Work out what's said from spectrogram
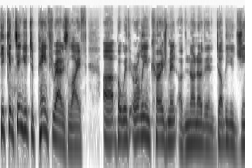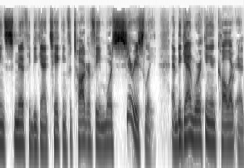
he continued to paint throughout his life, uh, but with early encouragement of none other than W. Gene Smith, he began taking photography more seriously and began working in color as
